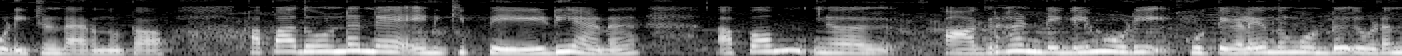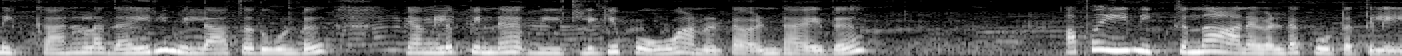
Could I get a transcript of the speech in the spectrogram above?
ഓടിയിട്ടുണ്ടായിരുന്നു കേട്ടോ അപ്പോൾ അതുകൊണ്ട് തന്നെ എനിക്ക് പേടിയാണ്. അപ്പം ആഗ്രഹം ഉണ്ടെങ്കിലും കൂടി കുട്ടികളെ ഒന്നും കൊണ്ട് ഇവിടെ നിൽക്കാനുള്ള ധൈര്യമില്ലാത്തത് കൊണ്ട് ഞങ്ങൾ പിന്നെ വീട്ടിലേക്ക് പോവുകയാണ് കേട്ടോ ഉണ്ടായത്. അപ്പോൾ ഈ നിൽക്കുന്ന ആനകളുടെ കൂട്ടത്തിലേ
